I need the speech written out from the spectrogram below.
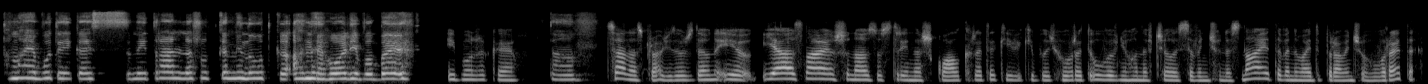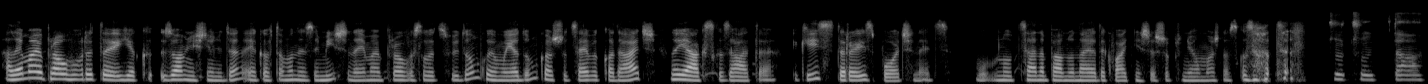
то має бути якась нейтральна шутка, мінутка, а не голі баби. І мужики. Та Це насправді дуже дивно. І я знаю, що нас зустріне шквал критиків, які будуть говорити, у ви в нього не вчилися, ви нічого не знаєте, ви не маєте права нічого говорити. Але я маю право говорити як зовнішня людина, яка в тому не замішана. Я маю право висловити свою думку. І моя думка, що цей викладач, ну як сказати, якийсь старий збочинець. Ну, це напевно найадекватніше, що про нього можна сказати. чуть-чуть, так.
